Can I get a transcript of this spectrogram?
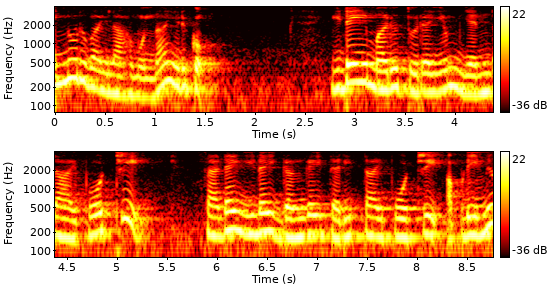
இன்னொரு வாயிலாகவும் தான் இருக்கும். இடை மறுத்துறையும் எந்தாய் போற்றி சடை இடை கங்கை தரித்தாய் போற்றி அப்படின்னு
